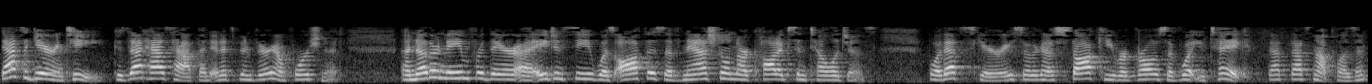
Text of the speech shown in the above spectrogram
That's a guarantee, because that has happened and it's been very unfortunate. Another name for their uh, agency was Office of National Narcotics Intelligence. Boy, that's scary. So they're going to stalk you regardless of what you take. That that's not pleasant.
